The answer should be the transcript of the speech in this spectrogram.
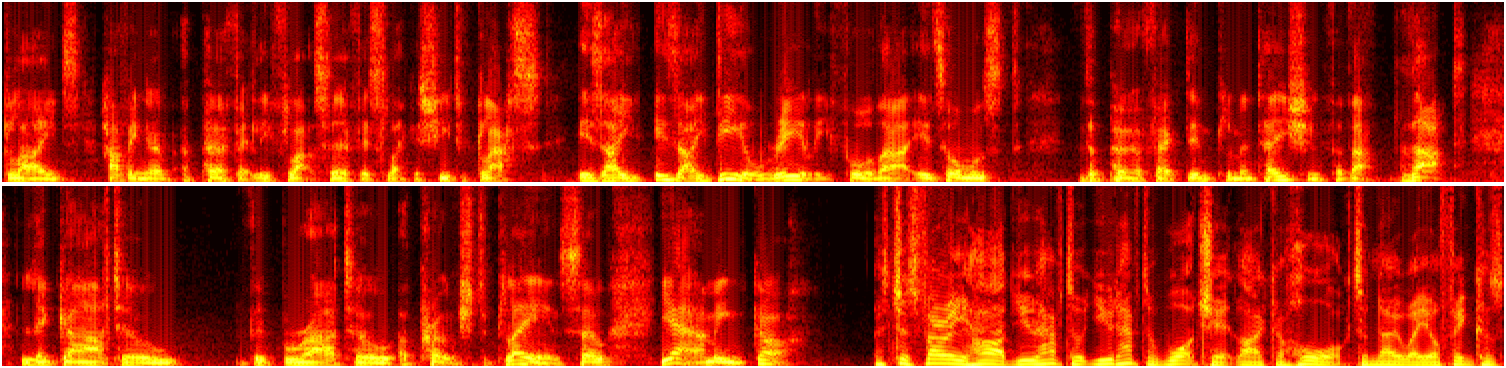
glides, having a, a perfectly flat surface like a sheet of glass is I, is ideal, really, for that. It's almost the perfect implementation for that that legato vibrato approach to playing. So yeah, I mean, God, it's just very hard. You have to you'd have to watch it like a hawk to know where you're thinking. Because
